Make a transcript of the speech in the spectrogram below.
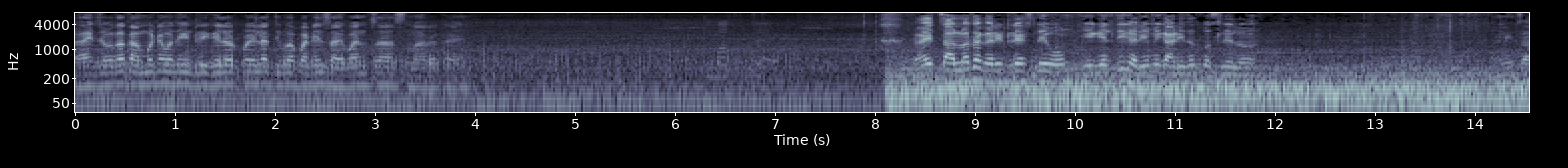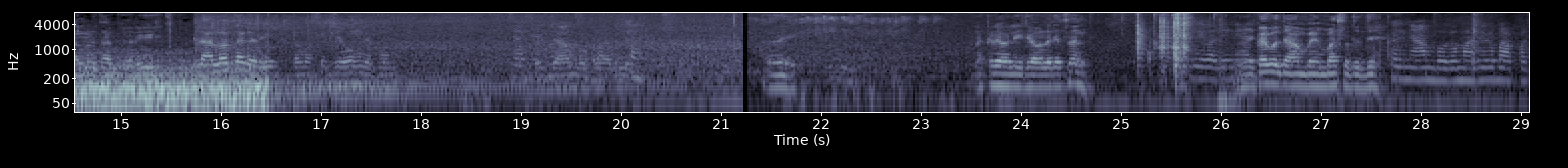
काय जेव्हा का कामोट्यामध्ये एंट्री केल्यावर पहिला दिवा पाटील साहेबांचा स्मारक आहे. काय चाललो आता घरी ड्रेस देऊन. हे गेलती घरी मी गाडीतच बसलेलो. आणि चाललो आता घरी. चाललो आता घरी तर मस्त जेवण घेतो नखरेवाली जेवायला दे चल. मी काय बोलते आंबा बिंबा असलं तर दे. काही नाही आंबा का माझ्या बापास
